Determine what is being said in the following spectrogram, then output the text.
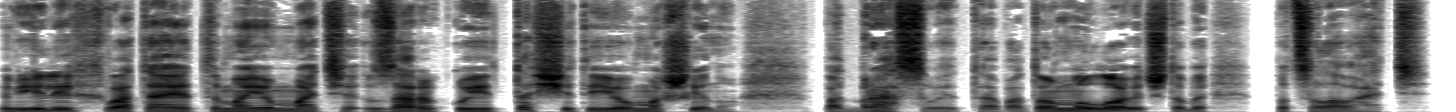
Вилли хватает мою мать за руку и тащит ее в машину, подбрасывает, а потом ловит, чтобы поцеловать.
